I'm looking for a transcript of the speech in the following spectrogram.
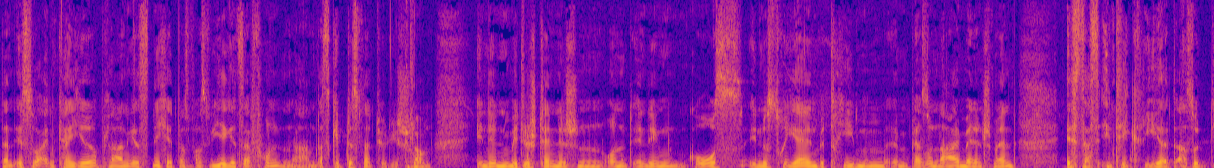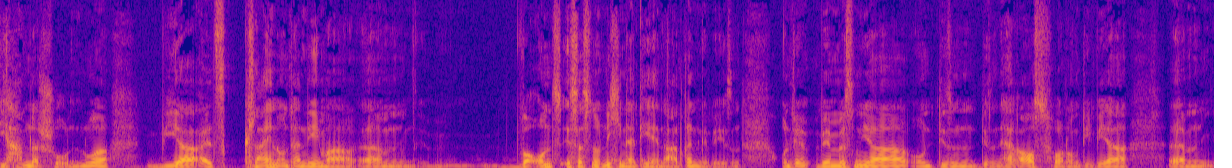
dann ist so ein Karriereplan jetzt nicht etwas, was wir jetzt erfunden haben. Das gibt es natürlich schon. Klar. In den mittelständischen und in den großindustriellen Betrieben im Personalmanagement ist das integriert. Also die haben das schon. Nur wir als Kleinunternehmer, ähm, bei uns ist das noch nicht in der DNA drin gewesen. Und wir, wir müssen ja und diesen, diesen Herausforderungen, die wir ähm,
